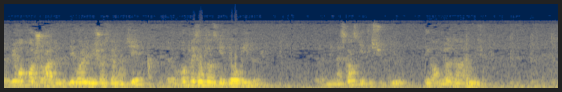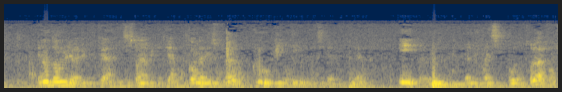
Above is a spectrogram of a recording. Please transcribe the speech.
euh, lui reprochera de ne dévoiler les choses qu'à moitié, euh, représentant ce qui était horrible, euh, mais masquant ce qui était sublime, et grandiose dans la Révolution. bien entendu, les républicains, les historiens républicains vont condamner son œuvre, clou au pilori de l'université républicaine, et euh, l'un des principaux d'entre eux, Alphonse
